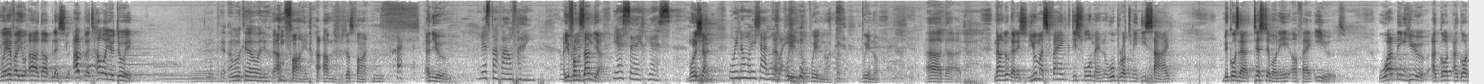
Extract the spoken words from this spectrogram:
Wherever you are, God bless you. Albert, how are you doing? I'm okay. I'm okay. How are you? I'm fine. I'm just fine. Mm. And you? Yes, Papa, I'm fine. Are you from Zambia? Yes, sir. Yes. We know Monishan. Bueno, bueno, bueno. Ah, God. Now look at this. You must thank this woman who brought me this side because a testimony of her ears. While being here, I got, I got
